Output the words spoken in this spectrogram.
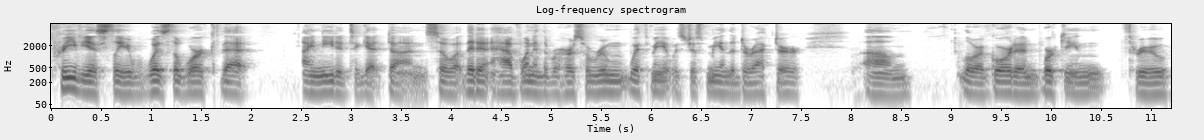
previously was the work that I needed to get done. So uh, they didn't have one in the rehearsal room with me. It was just me and the director, um, Laura Gordon, working through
